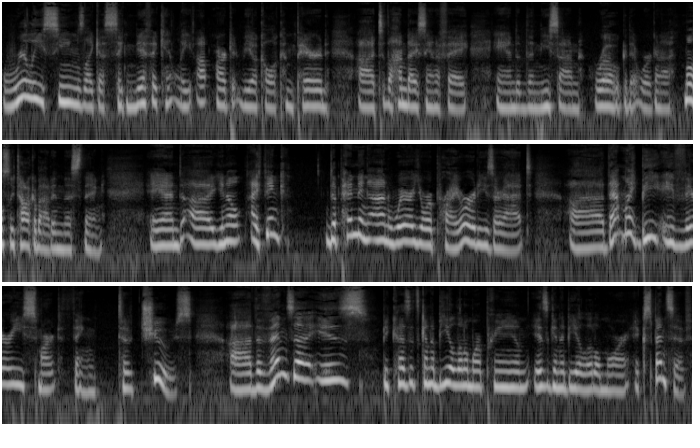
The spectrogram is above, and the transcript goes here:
really seems like a significantly upmarket vehicle compared uh, to the Hyundai Santa Fe and the Nissan Rogue that we're going to mostly talk about in this thing. And, uh, you know, I think depending on where your priorities are at, uh, that might be a very smart thing to choose. Uh, the Venza is because it's going to be a little more premium, is going to be a little more expensive.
